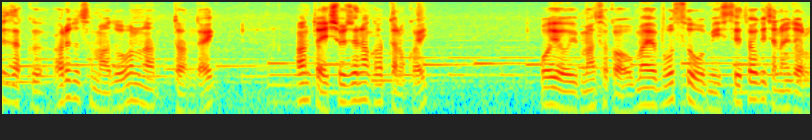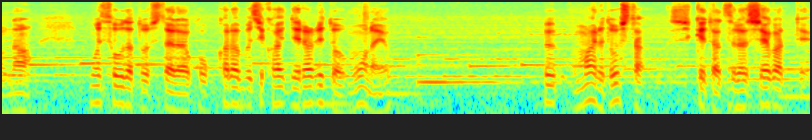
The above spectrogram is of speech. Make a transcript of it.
米崎アルド様はどうなったんだい？あんた一緒じゃなかったのかい？おいおい、まさかお前ボスを見捨てたわけじゃないだろうな。もしそうだとしたら、こっから無事出られるとは思うなよ。え、お前らどうした？しけた面しやがって。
